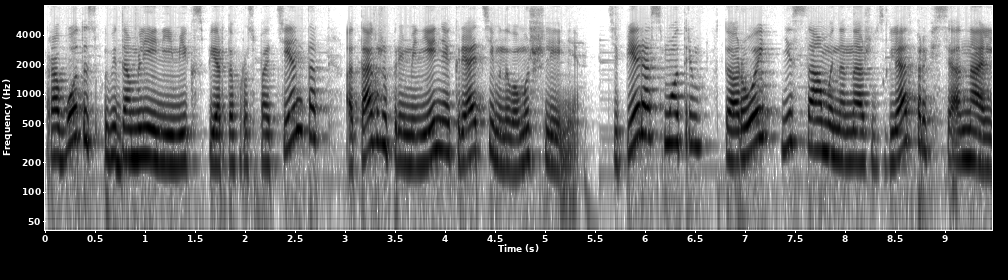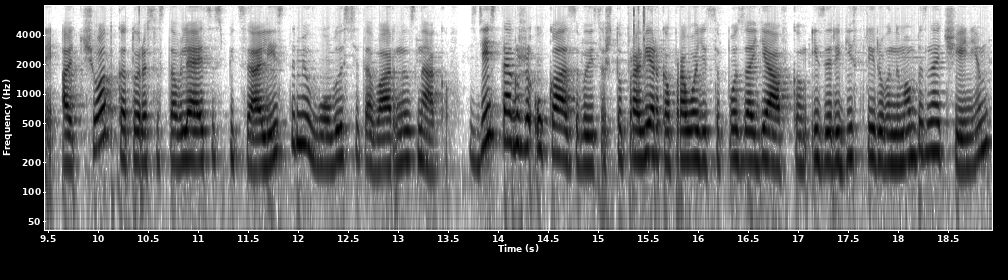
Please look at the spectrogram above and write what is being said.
работы с уведомлениями экспертов Роспатента, а также применения креативного мышления. Теперь рассмотрим второй, не самый, на наш взгляд, профессиональный отчет, который составляется специалистами в области товарных знаков. Здесь также указывается, что проверка проводится по заявкам и зарегистрированным обозначениям,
